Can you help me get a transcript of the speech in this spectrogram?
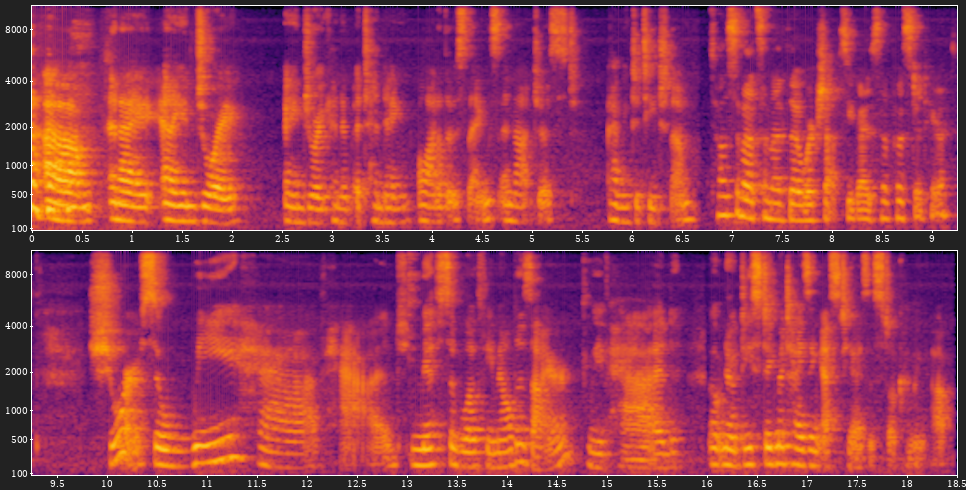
um, and I and I enjoy I enjoy kind of attending a lot of those things and not just having to teach them. Tell us about some of the workshops you guys have posted here. Sure. So we have had myths of low female desire. We've had oh no, destigmatizing STIs is still coming up.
